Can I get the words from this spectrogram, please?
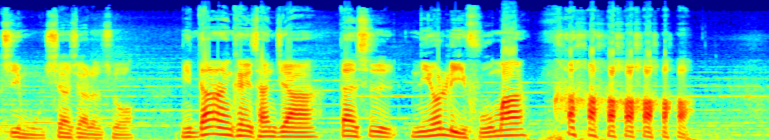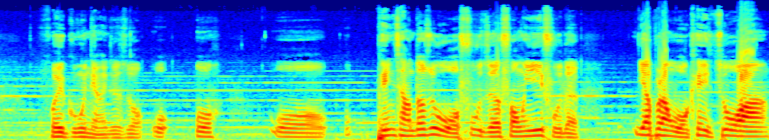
继母笑笑的说：“你当然可以参加，但是你有礼服吗？”哈哈哈哈哈哈！哈灰姑娘就说：“我我我平常都是我负责缝衣服的，要不然我可以做啊。”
